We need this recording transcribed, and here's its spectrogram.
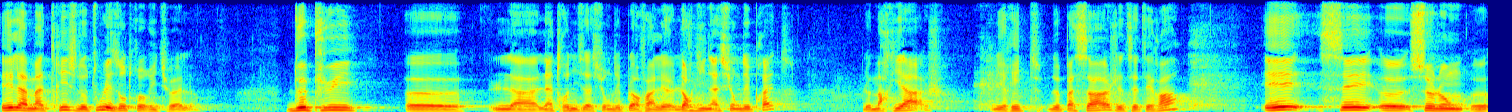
est la matrice de tous les autres rituels, depuis euh, l'intronisation des enfin l'ordination des prêtres, le mariage, les rites de passage, etc. Et c'est, euh, selon euh,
